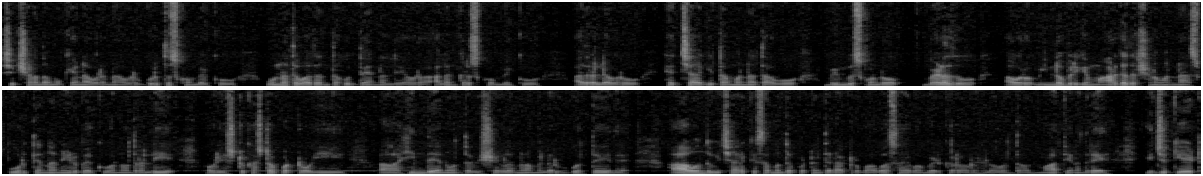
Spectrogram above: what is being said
ಶಿಕ್ಷಣದ ಮುಖೇನ ಅವರನ್ನು ಅವರು ಗುರುತಿಸ್ಕೊಬೇಕು ಉನ್ನತವಾದಂಥ ಹುದ್ದೆಯಲ್ಲಿ ಅವರು ಅಲಂಕರಿಸ್ಕೊಬೇಕು, ಅದರಲ್ಲಿ ಅವರು ಹೆಚ್ಚಾಗಿ ತಮ್ಮನ್ನು ತಾವು ಬಿಂಬಿಸ್ಕೊಂಡು ಬೆಳೆದು ಅವರು ಇನ್ನೊಬ್ಬರಿಗೆ ಮಾರ್ಗದರ್ಶನವನ್ನು, ಸ್ಫೂರ್ತಿಯನ್ನು ನೀಡಬೇಕು ಅನ್ನೋದರಲ್ಲಿ ಅವರು ಎಷ್ಟು ಕಷ್ಟಪಟ್ಟರು ಈ ಹಿಂದೆ ಅನ್ನುವಂಥ ವಿಷಯಗಳನ್ನು ನಮ್ಮೆಲ್ಲರಿಗೂ ಗೊತ್ತೇ ಇದೆ. ಆ ಒಂದು ವಿಚಾರಕ್ಕೆ ಸಂಬಂಧಪಟ್ಟಂತೆ ಡಾಕ್ಟರ್ ಬಾಬಾ ಸಾಹೇಬ್ ಅಂಬೇಡ್ಕರ್ ಅವರು ಹೇಳುವಂಥ ಒಂದು ಮಾತು ಏನಂದರೆ ಎಜುಕೇಟ್,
